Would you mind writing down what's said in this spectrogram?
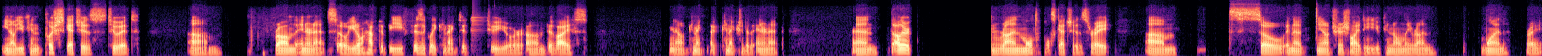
you know, you can push sketches to it um, from the internet. So you don't have to be physically connected to your um, device you know, connect a connection to the internet. And the other can run multiple sketches, right? Um, so in a you know traditional IDE, you can only run one, right?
